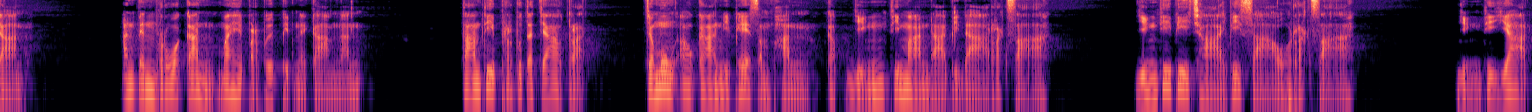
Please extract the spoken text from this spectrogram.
จารอันเป็นรั้วกั้นไม่ให้ประพฤติผิดในกามนั้น ตามที่พระพุทธเจ้าตรัสจะมุ่งเอาการมีเพศสัมพันธ์กับหญิงที่มารดาบิดารักษา หญิงที่พี่ชายพี่สาวรักษา หญิงที่ญาติ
